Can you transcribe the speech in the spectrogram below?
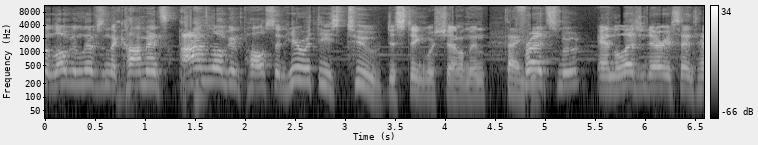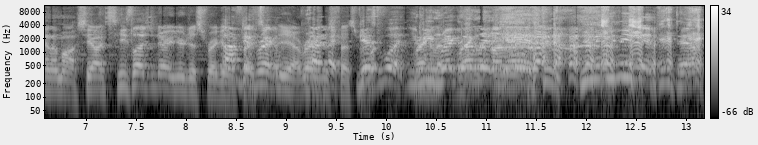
to Logan Lives in the Comments. I'm Logan Paulsen here with these two distinguished gentlemen, Thank Fred you. Smoot and the legendary Santana Moss. Yeah, he's legendary. You're just regular. I'm just Fred- regular. Yeah, regular. Hey, Fred guess what? You Regular- need regular, regular regular gas too. You need, you need that too, Tam.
